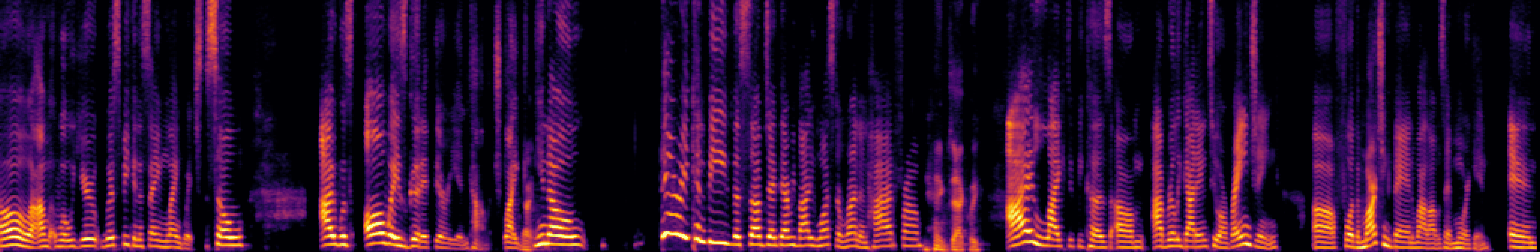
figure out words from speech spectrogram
Oh, um, well, you're we're speaking the same language. So I was always good at theory in college. Like, Right. you know, theory can be the subject everybody wants to run and hide from. exactly I liked it because um, I really got into arranging uh, for the marching band while I was at Morgan. And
